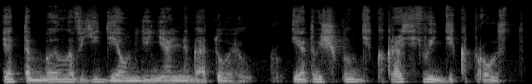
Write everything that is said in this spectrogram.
Это было в еде. Он гениально готовил. И это еще был дико красивый, дико прост.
